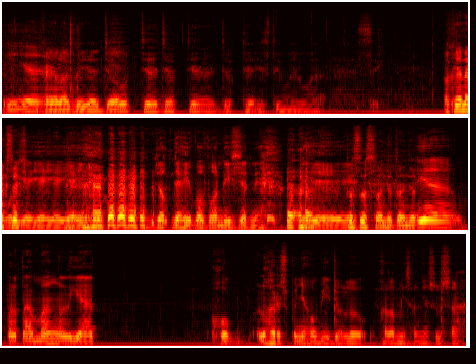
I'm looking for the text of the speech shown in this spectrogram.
Iya. kayak lagu ya Jogja Jogja Jogja istimewa Asik. oke next Oh next iya iya iya iya. Jogja Hip Hop Foundation ya. Iya. terus terus lanjut lanjut Iya, pertama ngelihat hobi, lu harus punya hobi dulu kalau misalnya susah.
